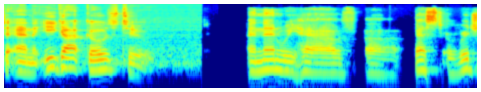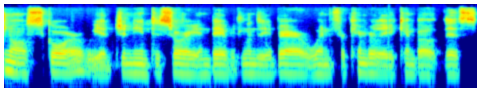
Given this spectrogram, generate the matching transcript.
to And the EGOT Goes To. And then we have uh, Best Original Score. We had Jeanine Tesori and David Lindsay-Abaire win for Kimberly Akimbo. This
